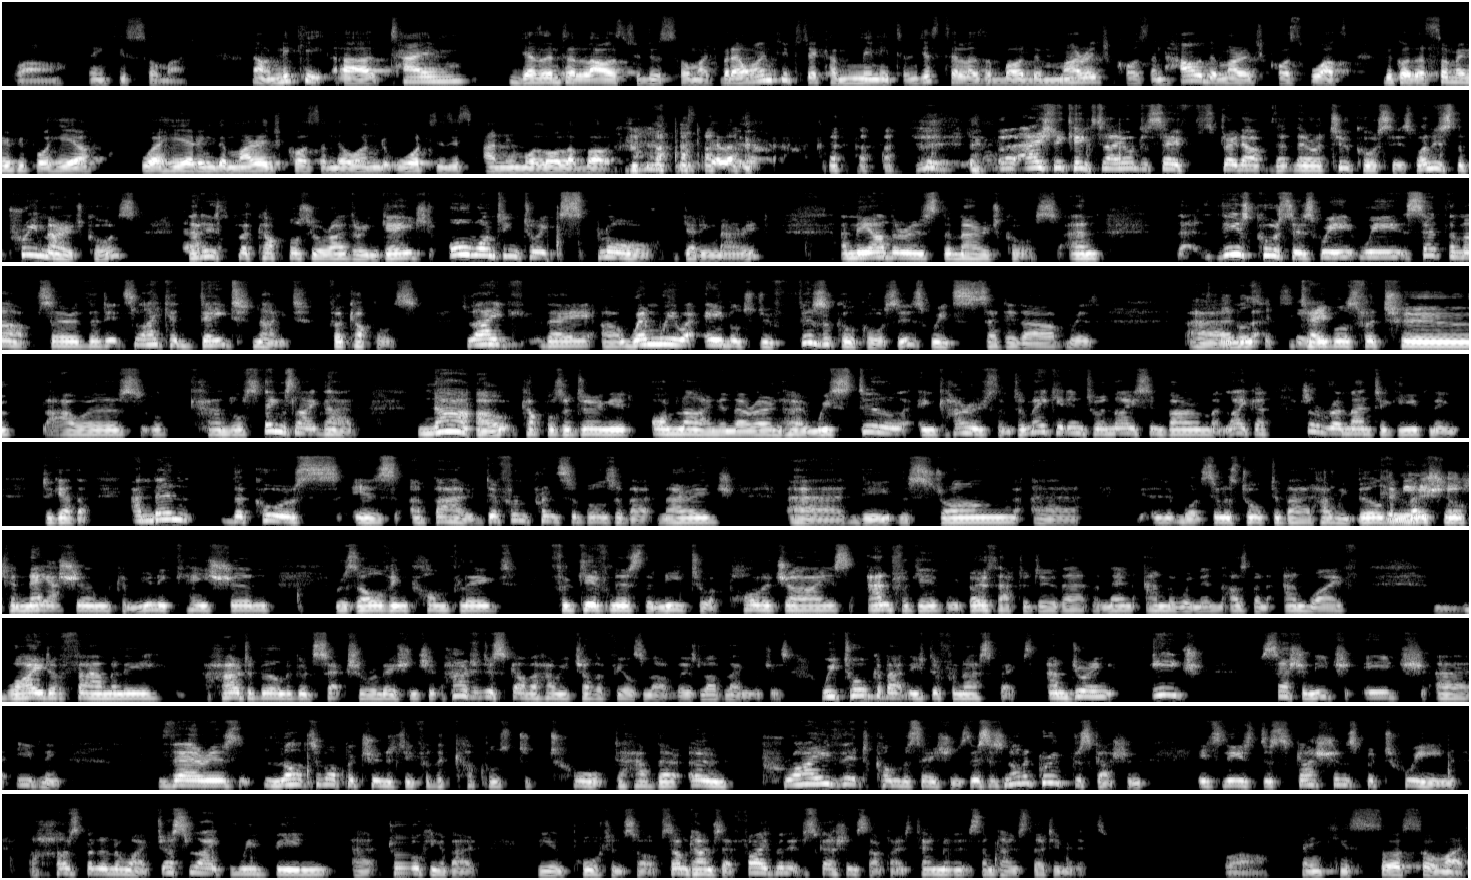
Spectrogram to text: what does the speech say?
Wow, thank you so much. Now, Nicky, uh, time doesn't allow us to do so much, but I want you to take a minute and just tell us about the marriage course and how the marriage course works, because there's so many people here who are hearing the marriage course and they wonder, what is this animal all about? well, actually, Kingston, I ought to say straight up that there are two courses. One is the pre-marriage course. That is for couples who are either engaged or wanting to explore getting married. And the other is the marriage course. And these courses, we, we set them up so that it's like a date night for couples. Like they, uh, when we were able to do physical courses, we'd set it up with uh, tables, for tables for two, flowers, candles, things like that. Now, couples are doing it online in their own home. We still encourage them to make it into a nice environment, like a sort of romantic evening together. And then the course is about different principles about marriage, uh, the, the strong, uh, what Sila's talked about, how we build emotional connection, yeah. communication, resolving conflict, forgiveness, the need to apologize and forgive. We both have to do that, the men and the women, husband and wife wider family, how to build a good sexual relationship, how to discover how each other feels love, those love languages. We talk mm. about these different aspects. And during each session, each, each uh, evening, there is lots of opportunity for the couples to talk, to have their own private conversations. This is not a group discussion, it's these discussions between a husband and a wife, just like we've been uh, talking about the importance of. Sometimes they're five minute discussions, sometimes 10 minutes, sometimes 30 minutes. Wow, thank you so, so much.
